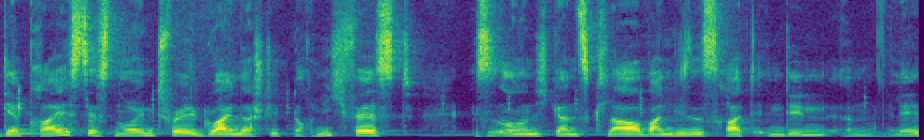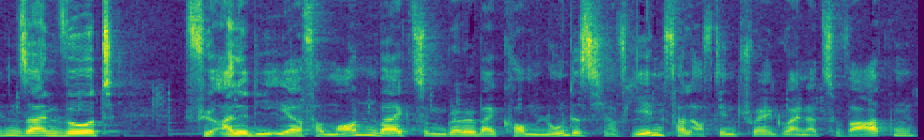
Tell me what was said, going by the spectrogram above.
Der Preis des neuen Trail Grinder steht noch nicht fest. Es ist auch noch nicht ganz klar, wann dieses Rad in den ähm, Läden sein wird. Für alle, die eher vom Mountainbike zum Gravelbike kommen, lohnt es sich auf jeden Fall auf den Trail Grinder zu warten.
